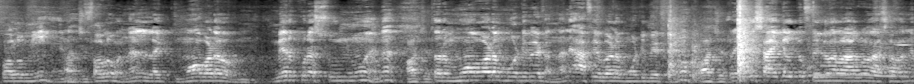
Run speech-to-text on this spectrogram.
फलो मी होइन। फलो भन्नाले लाइक मबाट मेरो कुरा सुन्नु होइन। तर मबाट मोटिभेट भन्दा नि आफैबाट मोटिभेट हुनु हजुर। र यदि साइकलको फिल्डमा लाग्नु भएको छ भने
